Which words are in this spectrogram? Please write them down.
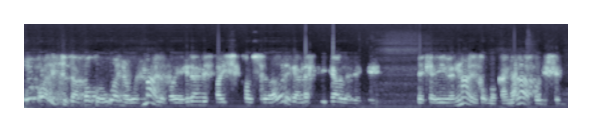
Lo cual esto tampoco es bueno o es malo, porque hay grandes países conservadores que andan a explicarles de que, de que viven mal, como Canadá, por ejemplo.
